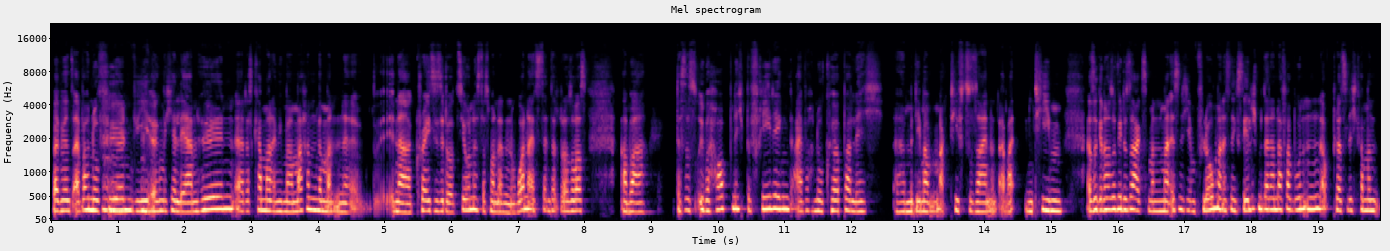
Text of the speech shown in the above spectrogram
weil wir uns einfach nur mhm, fühlen wie mhm. irgendwelche leeren Höhlen. Äh, das kann man irgendwie mal machen, wenn man in, eine, in einer crazy Situation ist, dass man dann einen One-Night-Stand hat oder sowas. Aber das ist überhaupt nicht befriedigend, einfach nur körperlich äh, mit jemandem aktiv zu sein und aber intim. Also genauso wie du sagst, man, man ist nicht im Flow, man ist nicht seelisch miteinander verbunden. Plötzlich kann man,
